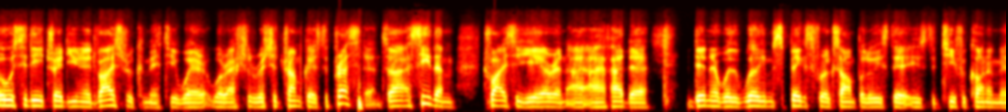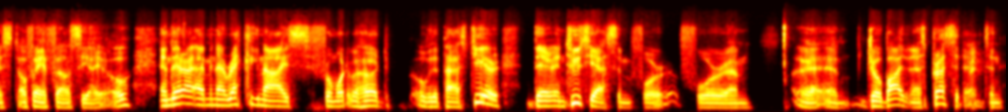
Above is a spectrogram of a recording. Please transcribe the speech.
OECD Trade Union Advisory Committee, where where actually Richard Trumka is the president. So I see them twice a year, and I, I have had a dinner with William Spriggs, for example, who is the who's the chief economist of AFL-CIO. And there, I mean, I recognize from what I've heard over the past year their enthusiasm for for um, uh, um, Joe Biden as president. And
